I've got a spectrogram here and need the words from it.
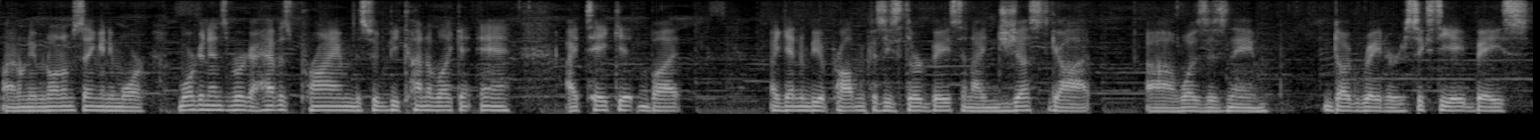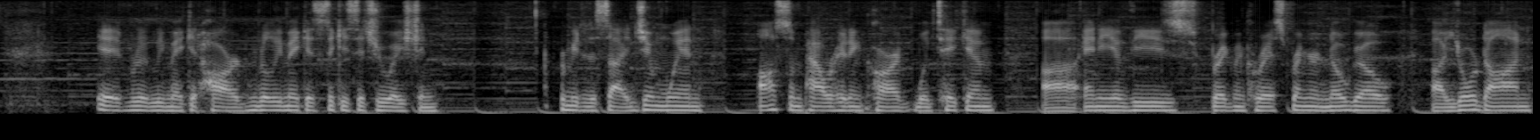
I don't even know what I'm saying anymore. Morgan Ensberg, I have his prime. This would be kind of like an eh. I take it, but again, it'd be a problem because he's third base, and I just got, uh, what is his name? Doug Rader, 68 base. It really make it hard, really make it a sticky situation for me to decide. Jim Wynn, awesome power hitting card. Would take him. Uh, any of these, Bregman, Correa, Springer, no-go. Uh, Yordan,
